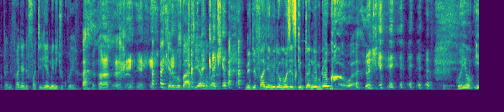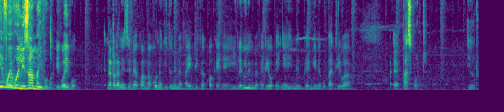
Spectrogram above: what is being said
utanifanya nifuatilie mi nichukue. Jaribu bahati yako bwana. nijifanye mi ndio Moses Kiptanui mdogo. Kwa hiyo hivyo hivyo ilizama hivyo bwana. Hivyo hivyo. Nataka niseme ya kwamba hakuna kitu nimefaidika kwa kenya hii. Ile mm. nimefaidika kwa kenya hii ni pengine kupatiwa eh, passport. Hiyo tu.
